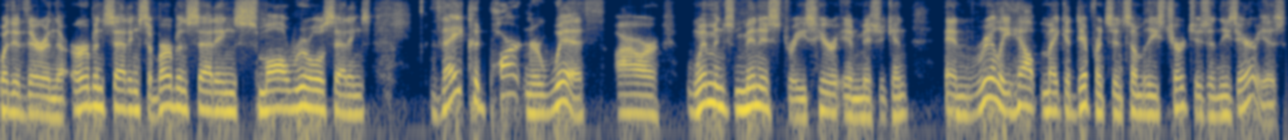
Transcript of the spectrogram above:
whether they're in the urban settings, suburban settings, small rural settings. They could partner with our women's ministries here in Michigan and really help make a difference in some of these churches in these areas,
